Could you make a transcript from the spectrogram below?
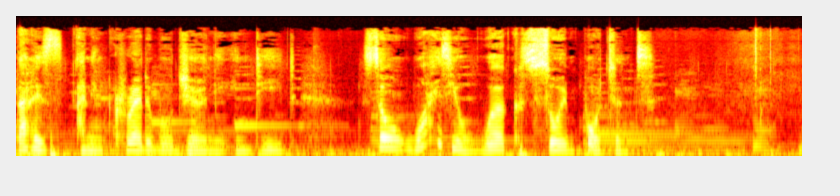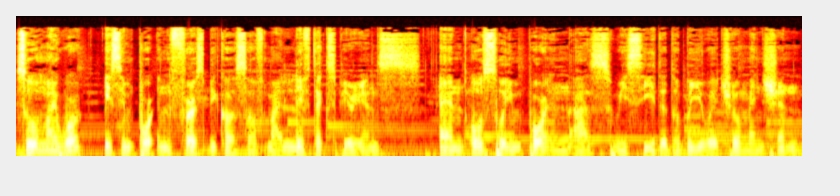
That is an incredible journey indeed. So, why is your work so important? So, my work is important first because of my lived experience, and also important as we see the WHO mention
